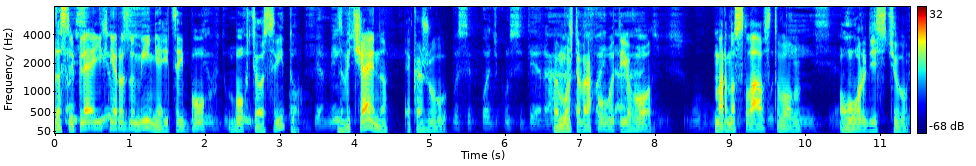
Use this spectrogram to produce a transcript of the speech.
засліпляє їхнє розуміння, і цей Бог, Бог цього світу, звичайно, я кажу, ви можете враховувати його марнославством, гордістю,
